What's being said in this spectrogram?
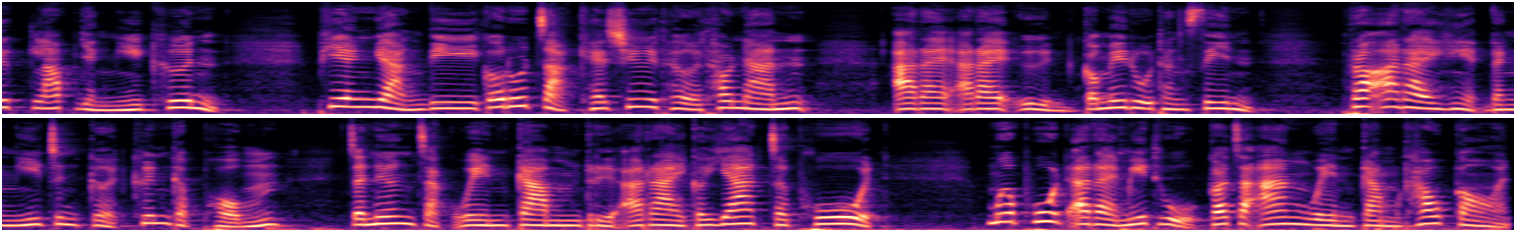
ลึกลับอย่างนี้ขึ้น เพียงอย่างดีก็รู้จักแค่ชื่อเธอเท่านั้น อะไรอะไรอื่นก็ไม่รู้ทั้งสิ้น เพราะอะไรเหตุดังนี้จึงเกิดขึ้นกับผม จะเนื่องจากเวรกรรมหรืออะไรก็ยากจะพูด เมื่อพูดอะไรไม่ถูกก็จะอ้างเวรกรรมเข้าก่อน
